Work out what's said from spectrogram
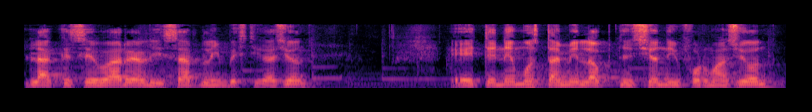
la que se va a realizar la investigación. Eh, tenemos también la obtención de información.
